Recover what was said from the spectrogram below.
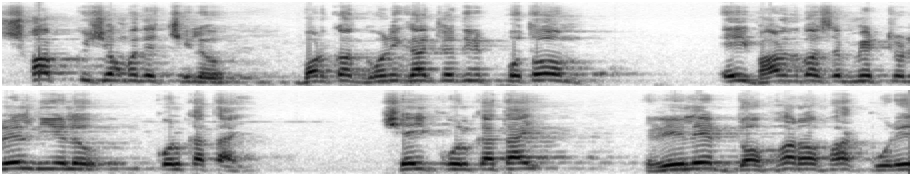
সব কিছু আমাদের ছিল। বরকত গণিকার চৌধুরী প্রথম এই ভারতবর্ষে মেট্রো রেল নিয়ে এলো কলকাতায়। সেই কলকাতায় রেলের দফা রফা করে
